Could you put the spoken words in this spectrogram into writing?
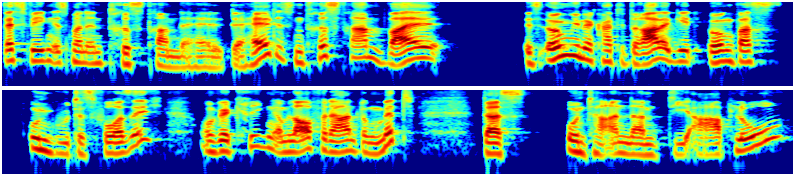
weswegen ist man in Tristram der Held? Der Held ist in Tristram, weil es irgendwie eine Kathedrale geht, irgendwas Ungutes vor sich. Und wir kriegen im Laufe der Handlung mit, dass unter anderem Diablo,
